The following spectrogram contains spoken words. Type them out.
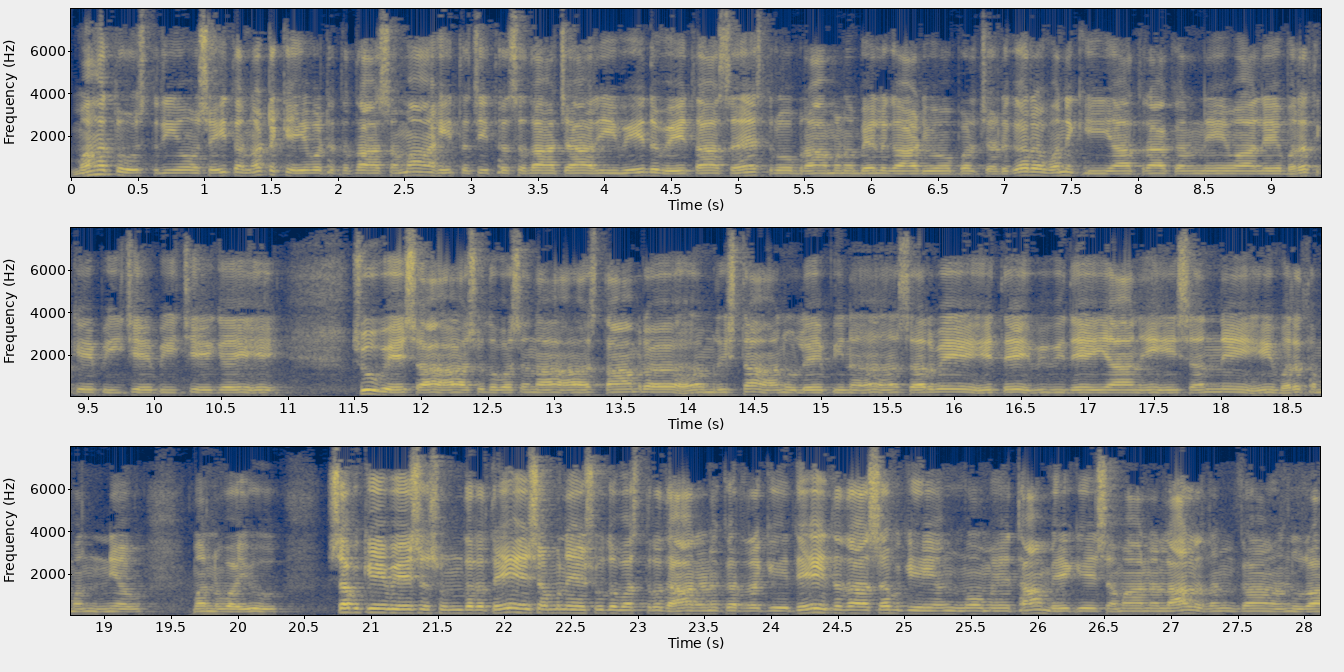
महतो स्त्रियों सहित नट केवट तथा समाहित चित सदाचारी वेद वेता सहस्त्रो ब्राह्मण बैलगाड़ियों पर चढ़कर वन की यात्रा करने वाले भरत के पीछे पीछे गए। सुवेशा सुदवसनास्ताम्र मृष्टानुलेपिन, सर्वे ते विविधे यानि सन्ने, भरतमन्य, मनवयु। सबके वेश सुंदर थे, सबने शुद्ध वस्त्र धारण कर रखे थे, तथा सबके अंगों में तांबे के समान लाल रंग का अनुरा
